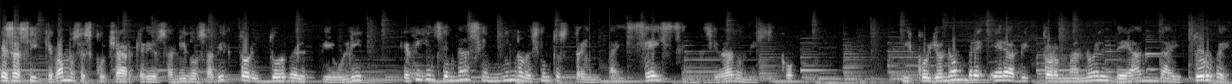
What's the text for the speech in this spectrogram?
es así que vamos a escuchar, queridos amigos, a Víctor Iturbe el Pirulí, que fíjense, nace en 1936 en la Ciudad de México y cuyo nombre era Víctor Manuel de Anda Iturbe.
